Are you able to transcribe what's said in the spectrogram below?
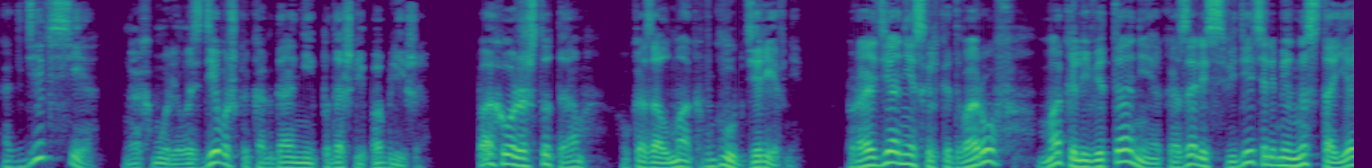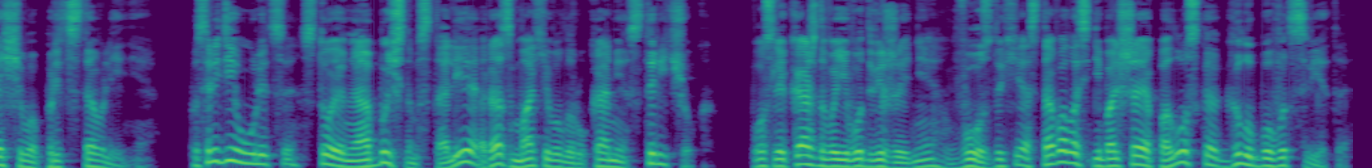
«А где все?» – нахмурилась девушка, когда они подошли поближе. «Похоже, что там», – указал маг вглубь деревни. Пройдя несколько дворов, маг и Левитания оказались свидетелями настоящего представления. Посреди улицы, стоя на обычном столе, размахивал руками старичок. После каждого его движения в воздухе оставалась небольшая полоска голубого цвета.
